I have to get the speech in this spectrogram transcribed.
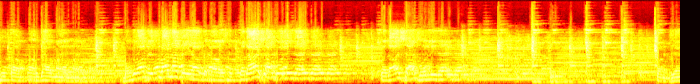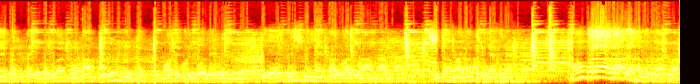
સુતા સુદામાએ ભગવાન એટલા માટે યાદ અપાવે છે કદાચ આ બોલી જાય કદાચ આ બોલી જાય જે એ ભગવાનનું કામ કર્યું ને ભક્ત મોઢેથી બોલે નહીં કે, હે કૃષ્ણ, મેં તારું આ કામ સુદામા ન હું બોલાવવા માંગતા હતા ભગવાન.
